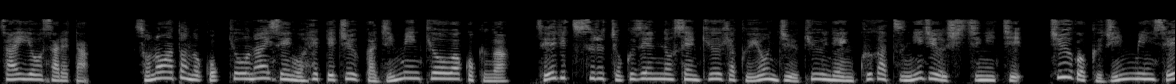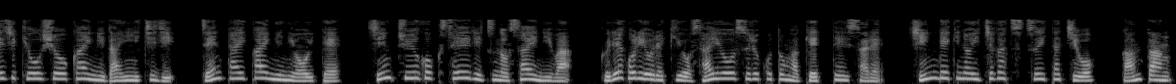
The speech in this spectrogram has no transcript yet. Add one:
採用された。その後の国境内戦を経て中華人民共和国が成立する直前の1949年9月27日、中国人民政治協商会議第一次全体会議において、新中国成立の際には、グレゴリオ暦を採用することが決定され、新暦の1月1日を元旦、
